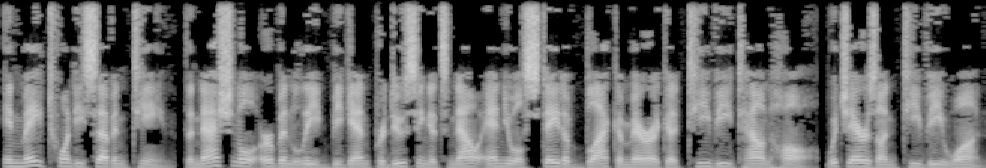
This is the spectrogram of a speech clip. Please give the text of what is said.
In May 2017, the National Urban League began producing its now annual State of Black America TV Town Hall, which airs on TV One.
